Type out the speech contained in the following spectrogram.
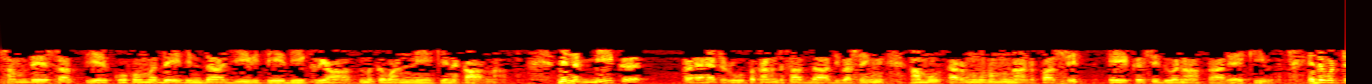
සමුදය සත්‍යය කොහොමද එදිනදා ජීවිතයේදී ක්‍රියාත්මක වන්නේ කියන කාරණාව. මෙන්න මේක ඇහැට රූප කනට ශබ්ද ආදී වශයෙන් හමු කර්මුණු හමුනාට පස්සේ ඒක සිදුවන ආකාරයයි කියනවා. එතකොට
